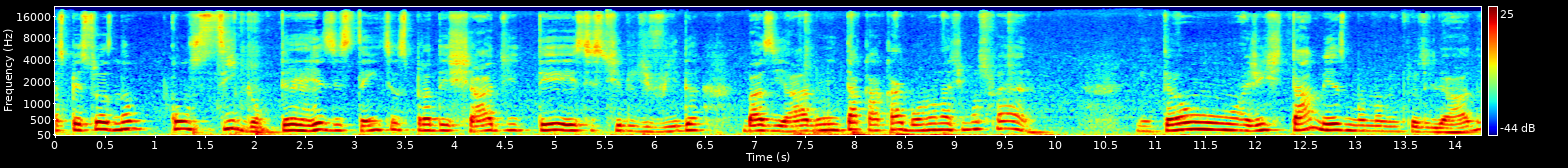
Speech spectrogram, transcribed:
as pessoas não consigam ter resistências para deixar de ter esse estilo de vida baseado em tacar carbono na atmosfera. Então a gente está mesmo numa encruzilhada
